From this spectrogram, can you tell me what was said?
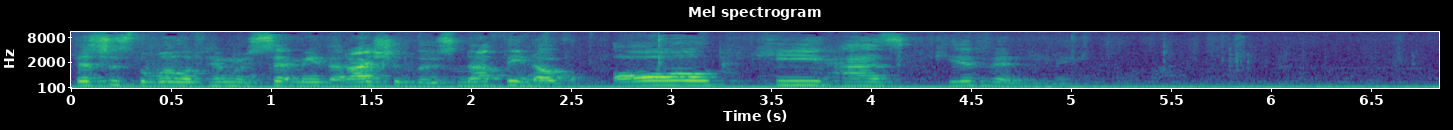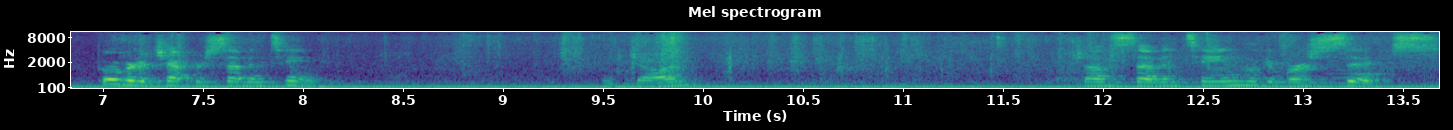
This is the will of him who sent me, that I should lose nothing of all he has given me, Go over to chapter 17. John. John 17, look at verse 6.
